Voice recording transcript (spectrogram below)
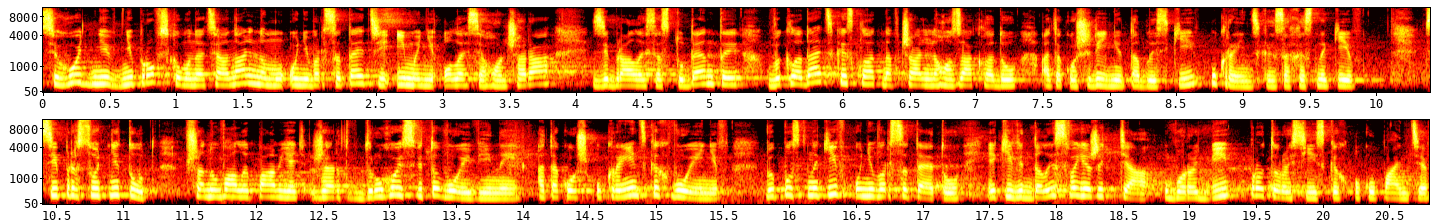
Сьогодні в Дніпровському національному університеті імені Олеся Гончара зібралися студенти, викладацький склад навчального закладу, а також рідні та близькі українських захисників. Всі присутні тут вшанували пам'ять жертв Другої світової війни, а також українських воїнів, випускників університету, які віддали своє життя у боротьбі проти російських окупантів.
